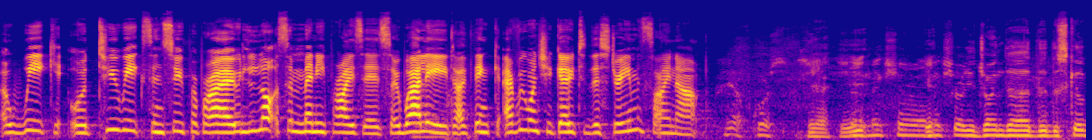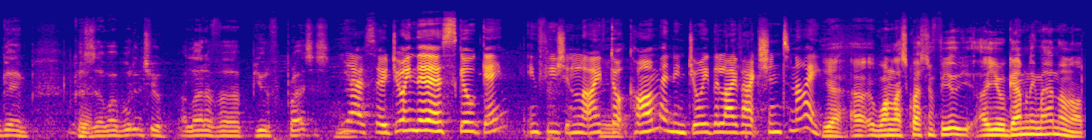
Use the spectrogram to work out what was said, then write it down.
a week or two weeks in Super Pro, lots and many prizes. So, Walid, I think everyone should go to the stream and sign up. Yeah, of course. Yeah, so make sure uh, yeah. make sure you join the, the, the skill game because yeah. uh, why wouldn't you? A lot of uh, beautiful prizes. Yeah. yeah. so join the skill game enfusionlive.com and enjoy the live action tonight. Yeah, uh, one last question for you: Are you a gambling man or not?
